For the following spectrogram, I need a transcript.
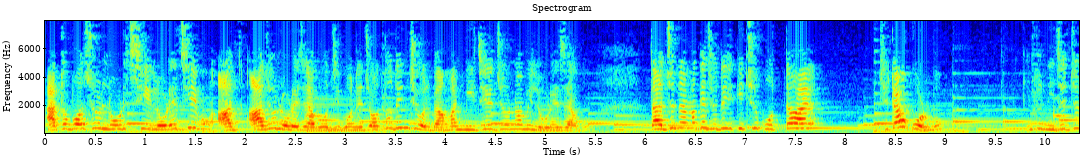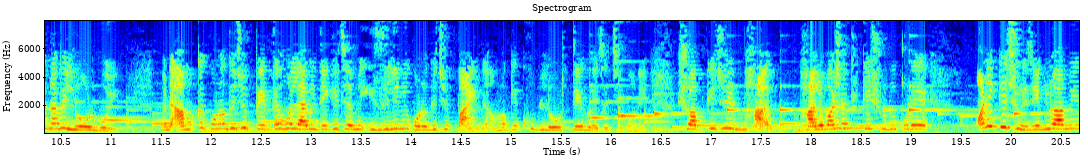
এত বছর লড়ছি, লড়েছি এবং আজ, আজও লড়ে যাব জীবনে। যতদিন চলবে, আমার নিজের জন্য আমি লড়ে যাব। তার জন্য আমাকে যদি কিছু করতে হয়, সেটাও করব। কিন্তু নিজের জন্য আমি লড়বই। মানে আমাকে কোনো কিছু পেতে হলে আমি দেখেছি, আমি ইজিলি আমি কোনো কিছু পাই না। আমাকে খুব লড়তে হয়েছে জীবনে। সবকিছুই ভা- ভালোবাসা থেকে শুরু করে অনেক কিছুই, যেগুলো আমি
